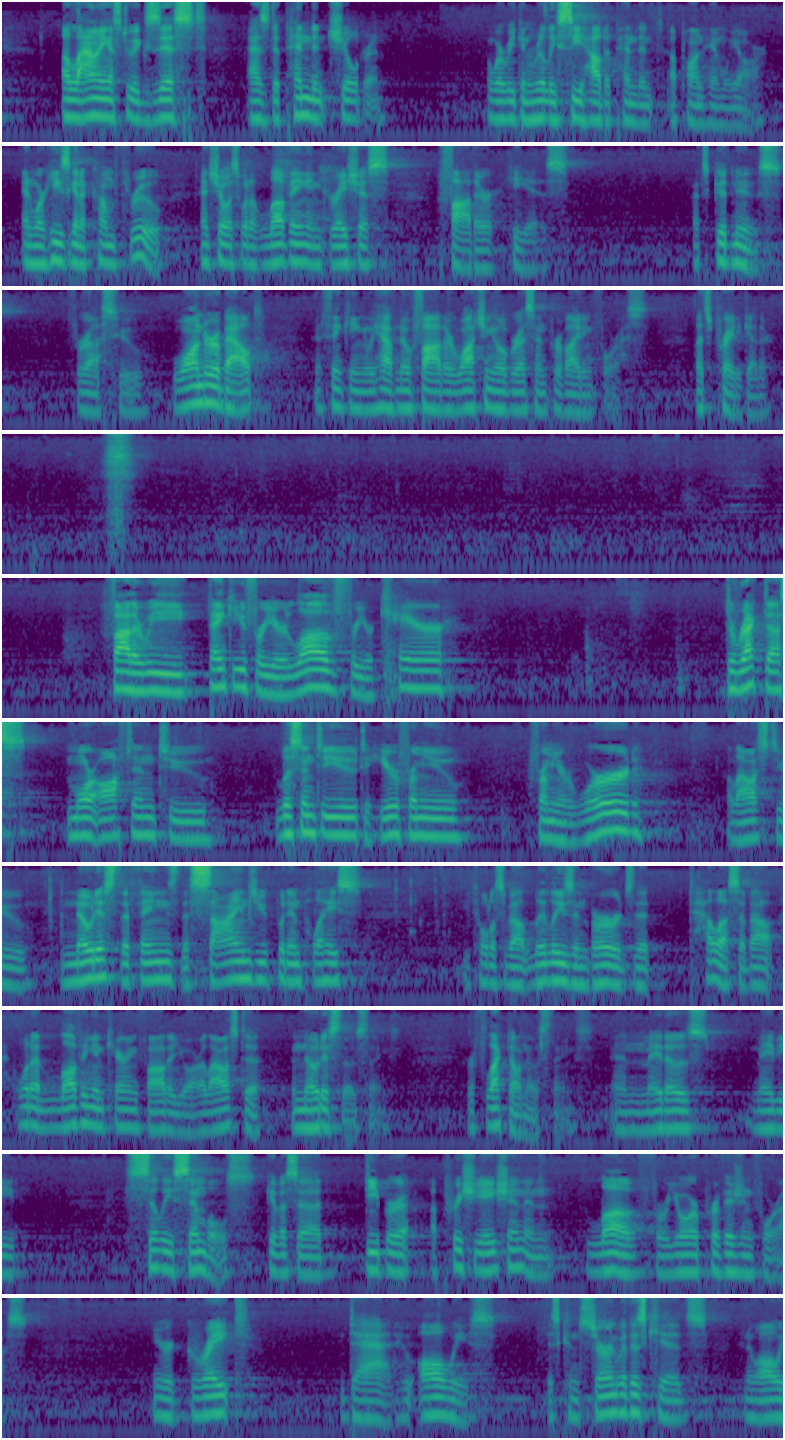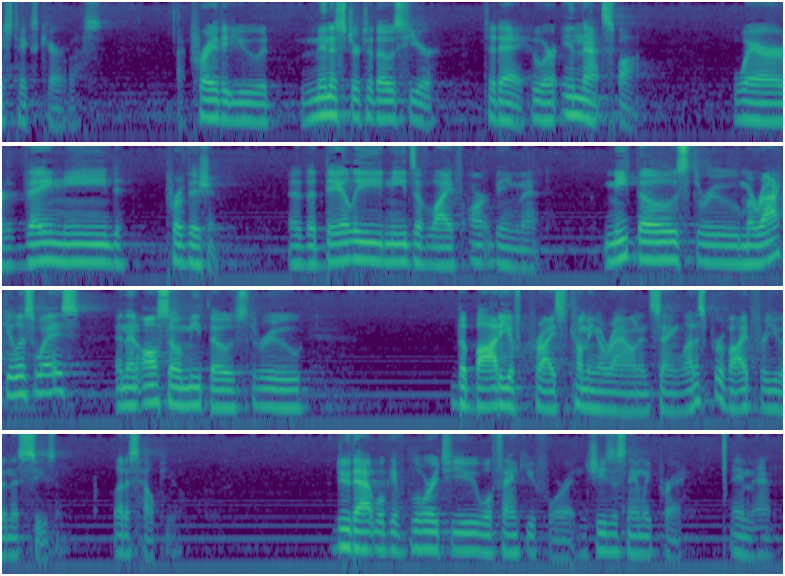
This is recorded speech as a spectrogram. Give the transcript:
allowing us to exist as dependent children, where we can really see how dependent upon Him we are, and where He's going to come through and show us what a loving and gracious Father He is. That's good news for us who wander about thinking we have no Father watching over us and providing for us. Let's pray together. Father, we thank you for your love, for your care. Direct us more often to listen to you, to hear from you, from your word. Allow us to notice the things, the signs you've put in place. You told us about lilies and birds that tell us about what a loving and caring Father you are. Allow us to notice those things, reflect on those things, and may those maybe silly symbols give us a deeper appreciation and love for your provision for us. You're a great dad who always is concerned with his kids and who always takes care of us. I pray that you would minister to those here today who are in that spot where they need provision. Uh, the daily needs of life aren't being met. Meet those through miraculous ways, and then also meet those through the body of Christ coming around and saying, Let us provide for you in this season. Let us help you. Do that. We'll give glory to you. We'll thank you for it. In Jesus' name we pray. Amen.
